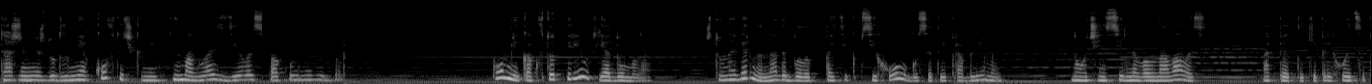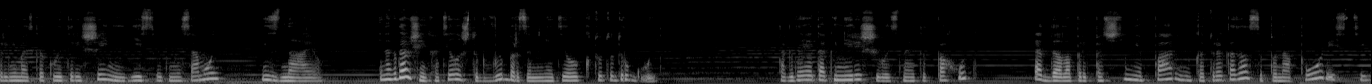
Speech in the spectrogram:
даже между двумя кофточками не могла сделать спокойный выбор. Помню, как в тот период я думала, что, наверное, надо было пойти к психологу с этой проблемой, но очень сильно волновалась. Опять-таки приходится принимать какое-то решение и действовать мне самой, не знаю – Иногда очень хотелось, чтобы выбор за меня делал кто-то другой. Тогда я так и не решилась на этот поход и отдала предпочтение парню, который оказался понапористей,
